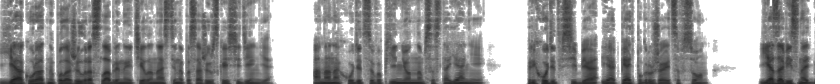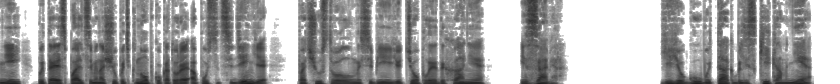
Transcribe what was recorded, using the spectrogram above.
Я аккуратно положил расслабленное тело Насти на пассажирское сиденье. Она находится в опьяненном состоянии, приходит в себя и опять погружается в сон. Я завис над ней, пытаясь пальцами нащупать кнопку, которая опустит сиденье, почувствовал на себе ее теплое дыхание и замер. Ее губы так близки ко мне,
